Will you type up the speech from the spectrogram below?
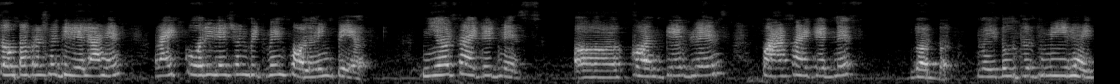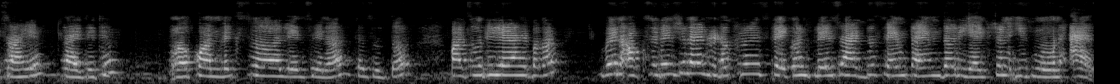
चौथा प्रश्न दिलेला आहे. Right correlation between following pair near sightedness concave far sightedness dot dot म्हणजे ते उत्तर तुम्ही घ्यायचं आहे. काय त्याचे कॉन्व्हेक्स लेन्स येणार त्याचं उत्तर. पाचवं दिलेलं आहे बघा. When oxidation and reduction is taken place at the same is known as.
